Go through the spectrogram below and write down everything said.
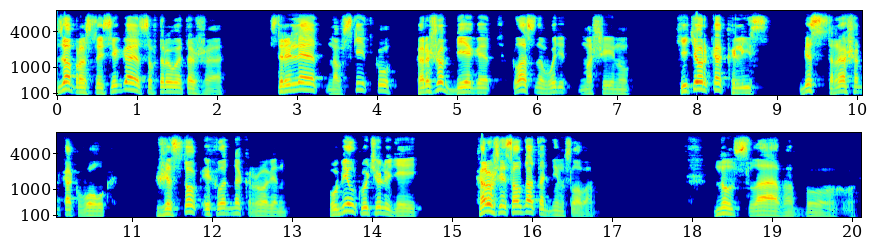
Запросто сигает со второго этажа, стреляет навскидку, хорошо бегает, классно водит машину, хитер как лис, бесстрашен как волк, жесток и хладнокровен, убил кучу людей. Хороший солдат, одним словом. Ну, слава богу!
